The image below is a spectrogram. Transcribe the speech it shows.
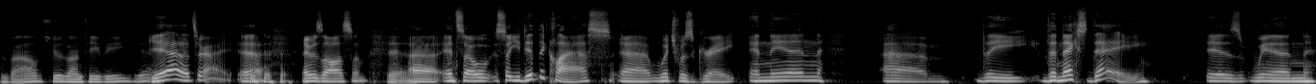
involved. She was on TV. Yeah, Yeah, that's right. Yeah, it was awesome. yeah. Uh, and so so you did the class, uh, which was great, and then um, the the next day is when,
